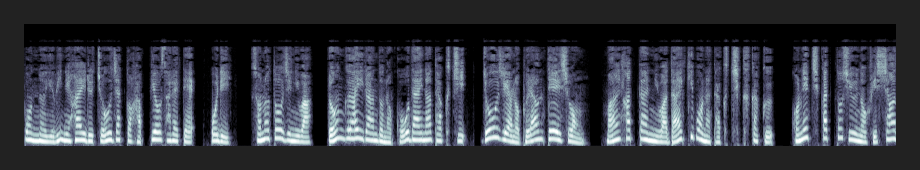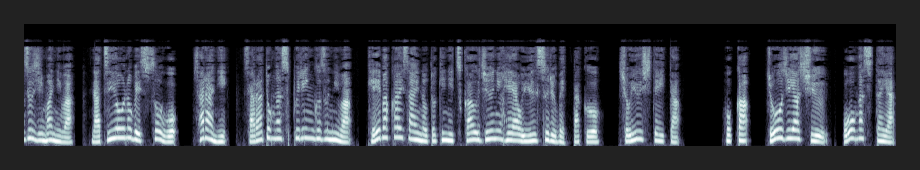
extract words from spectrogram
本の指に入る長者と発表されており、その当時にはロングアイランドの広大な宅地、ジョージアのプランテーション、マンハッタンには大規模な宅地区画、コネチカット州のフィッシャーズ島には夏用の別荘を、さらにサラトガスプリングズには競馬開催の時に使う12部屋を有する別宅を所有していた。他、ジョージア州、オーガスタや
